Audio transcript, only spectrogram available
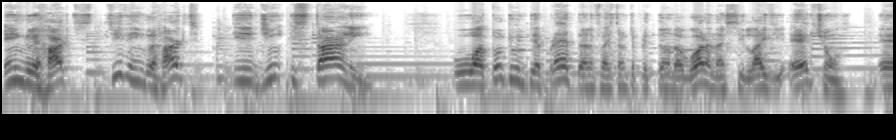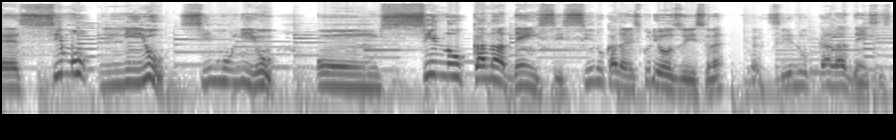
Englehart, Steve Englehart e Jim Starlin. O ator que o interpreta, né, vai estar interpretando agora nesse live action, é Simu Liu. Simu Liu, um sino canadense. Sino canadense, curioso isso, né? sino canadenses.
